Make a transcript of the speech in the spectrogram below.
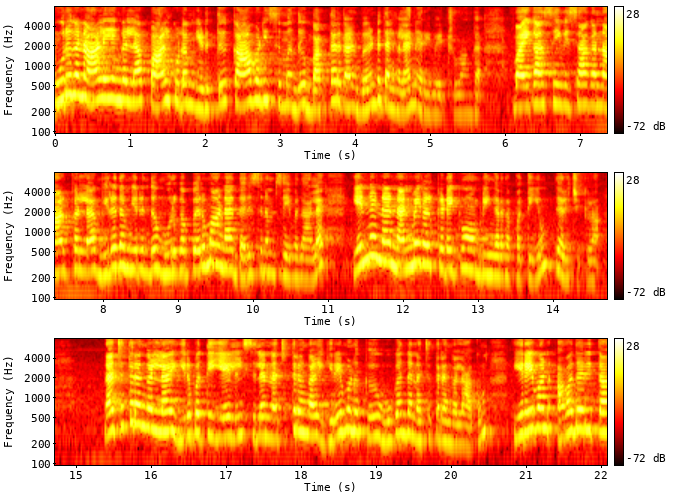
முருகன் ஆலயங்களில் பால் குடம் எடுத்து காவடி சுமந்து பக்தர்கள் வேண்டுதல்களை நிறைவேற்றுவாங்க. வைகாசி விசாக நாட்களில் விரதம் இருந்து முருகப்பெருமான தரிசனம் செய்வதால் என்னென்ன நன்மைகள் கிடைக்கும் அப்படிங்கிறத பற்றியும் தெரிஞ்சுக்கலாம். நட்சத்திரங்களில் இருபத்தி ஏழில் சில நட்சத்திரங்கள் இறைவனுக்கு உகந்த நட்சத்திரங்களாகும். இறைவன் அவதரித்த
